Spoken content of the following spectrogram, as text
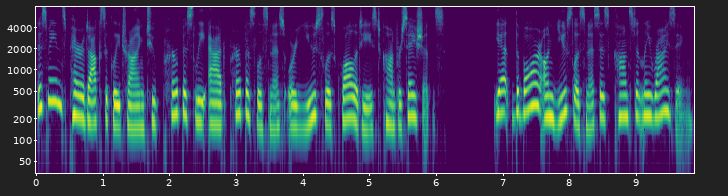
This means paradoxically trying to purposely add purposelessness or useless qualities to conversations. Yet the bar on uselessness is constantly rising.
